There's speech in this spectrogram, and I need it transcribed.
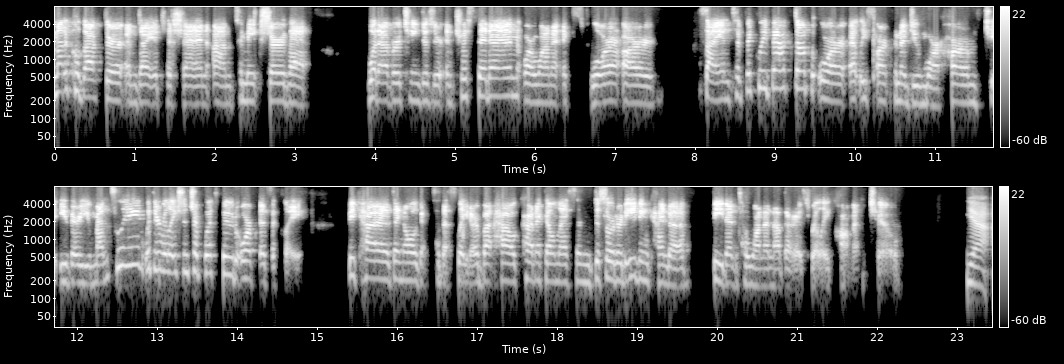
a medical doctor and dietitian um, to make sure that whatever changes you're interested in or want to explore are scientifically backed up or at least aren't going to do more harm to either you mentally with your relationship with food or physically. Because I know we'll get to this later, but how chronic illness and disordered eating kind of feed into one another is really common too. Yeah.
